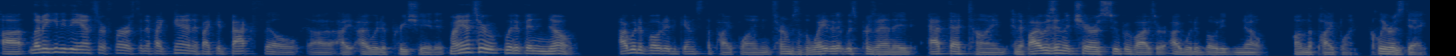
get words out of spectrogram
uh, let me give you the answer first. And if I can, if I could backfill, uh, I, I would appreciate it. My answer would have been no. I would have voted against the pipeline in terms of the way that it was presented at that time. And if I was in the chair as supervisor, I would have voted no on the pipeline, clear as day.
